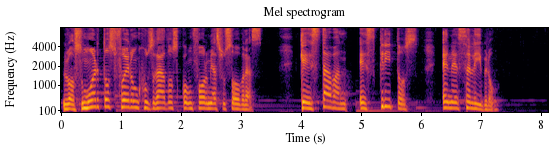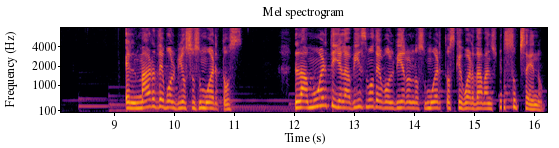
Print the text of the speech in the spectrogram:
Los muertos fueron juzgados conforme a sus obras, que estaban escritos en ese libro. El mar devolvió sus muertos. La muerte y el abismo devolvieron los muertos que guardaban su seno.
